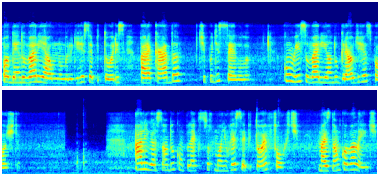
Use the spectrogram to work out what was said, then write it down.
podendo variar o número de receptores para cada tipo de célula, com isso variando o grau de resposta. A ligação do complexo hormônio-receptor é forte, mas não covalente,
